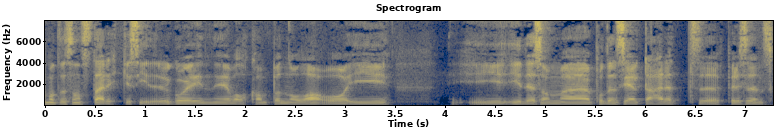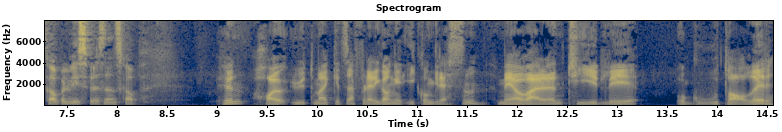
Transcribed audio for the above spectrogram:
måte, sånn sterke sider? Vi går inn i valgkampen nå, da, og i i, i det som eh, potensielt er et eh, presidentskap eller visepresidentskap? Hun har jo utmerket seg flere ganger i Kongressen med å være en tydelig og god taler.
